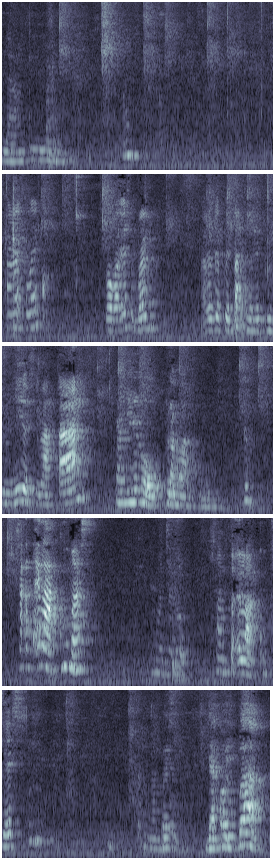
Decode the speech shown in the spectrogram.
Lagi. Anak kowe pokoknya sebenarnya kalau kebentak dari ini ya silakan. yang ini loh, kurang laku. Duh, santai lagu, Mas. Mau. Santai lagu, guys. Wes, Ya Toiba.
